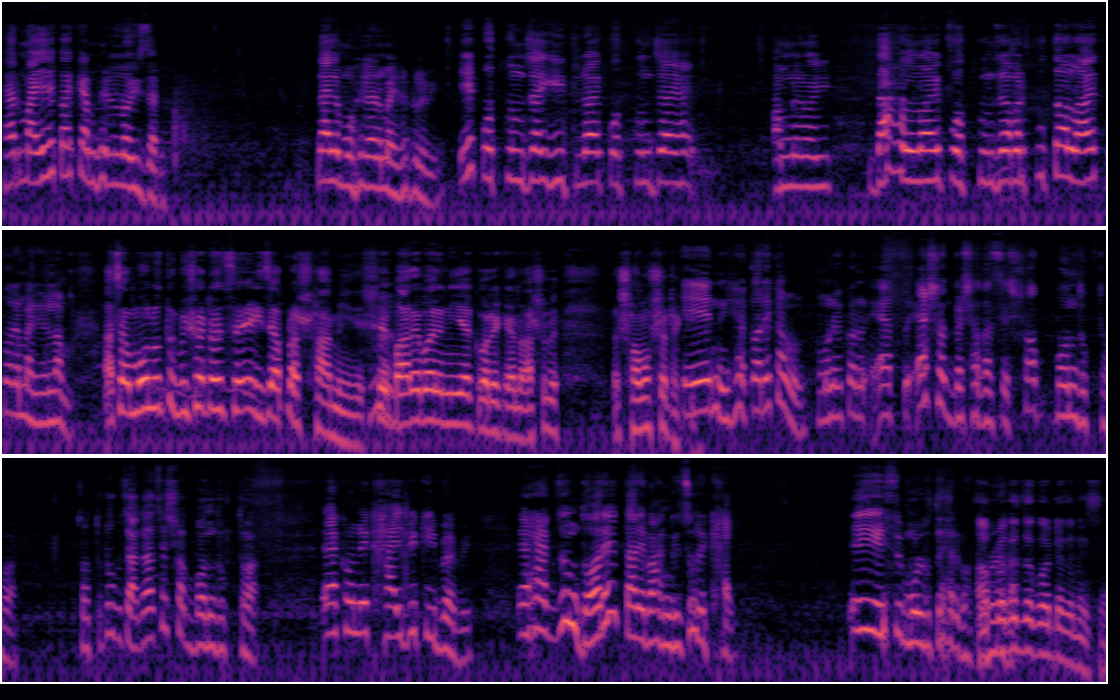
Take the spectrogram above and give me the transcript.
হ্যাঁ মাইয়ে কয় কেমন লই যান? নাহলে মহিলার মাইরে ফেলবি। এ কত কোন যায় ইট লয় কত কোন যায় আপনার ওই দাহান লয় কতকুন যায় আবার পুতা লয় তোরে মারিলাম আচ্ছা মূলত বিষয়টা হচ্ছে এই যে আপনার স্বামী সে বারে বারে নিয়ে করে কেন? আসলে সমস্যাটা কি? এ নিহে করে কেমন? মনে করেন এত এসাদ বেসাদ আছে সব বন্দুক থোয়া যতটুকু জায়গা আছে সব বন্দুক থোয়া এখন এ খাইবে কীভাবে? এ একজন ধরে তারে ভাঙ্গি চুরে খাই এই এসে মূলত এর ঘটনা আপনার কাছে কয় টাকা নিছে?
